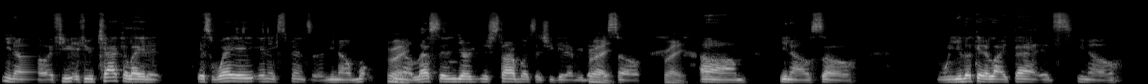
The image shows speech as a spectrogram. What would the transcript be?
You know, if you if you calculate it, it's way inexpensive. You know, mo- you know, less than your, your Starbucks that you get every day. Right. So Right. um you know so when you look at it like that it's you know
